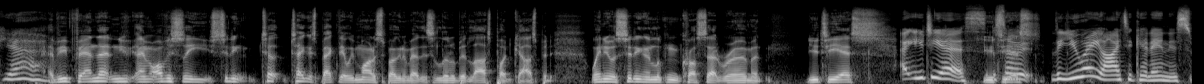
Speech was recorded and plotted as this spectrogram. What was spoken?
Yeah. Have you found that? And, you, and obviously, sitting t- take us back there. We might have spoken about this a little bit last podcast, but when you were sitting and looking across that room at UTS, At UTS, UTS. so the UAI to get in is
